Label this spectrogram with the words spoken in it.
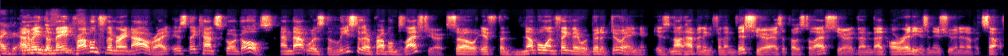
I agree. And I mean, the main is- problem for them right now, right, is they can't score goals. And that was the least of their problems last year. So if the number one thing they were good at doing is not happening for them this year as opposed to last year, then that already is an issue in and of itself.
